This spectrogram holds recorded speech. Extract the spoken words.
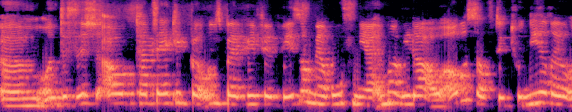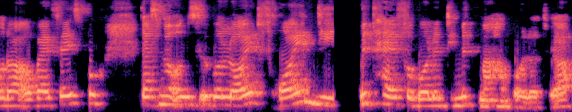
Ähm, und das ist auch tatsächlich bei uns bei PVP so. Wir rufen ja immer wieder auch aus auf die Turniere oder auch bei Facebook, dass wir uns über Leute freuen, die mithelfen wollen, die mitmachen wollen. Ja,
